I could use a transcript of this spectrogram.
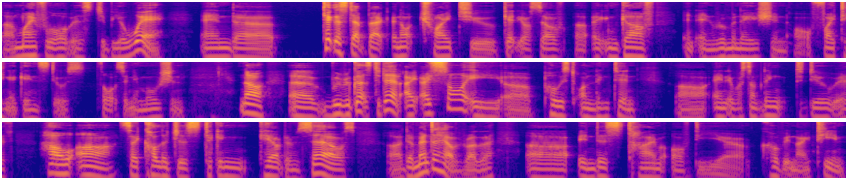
uh, mindful of is to be aware and uh, take a step back and not try to get yourself uh, engulfed in, in rumination or fighting against those thoughts and emotion now uh, with regards to that i, I saw a post on linkedin and it was something to do with how are psychologists taking care of themselves, uh, their mental health rather, uh, in this time of the uh, COVID 19?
